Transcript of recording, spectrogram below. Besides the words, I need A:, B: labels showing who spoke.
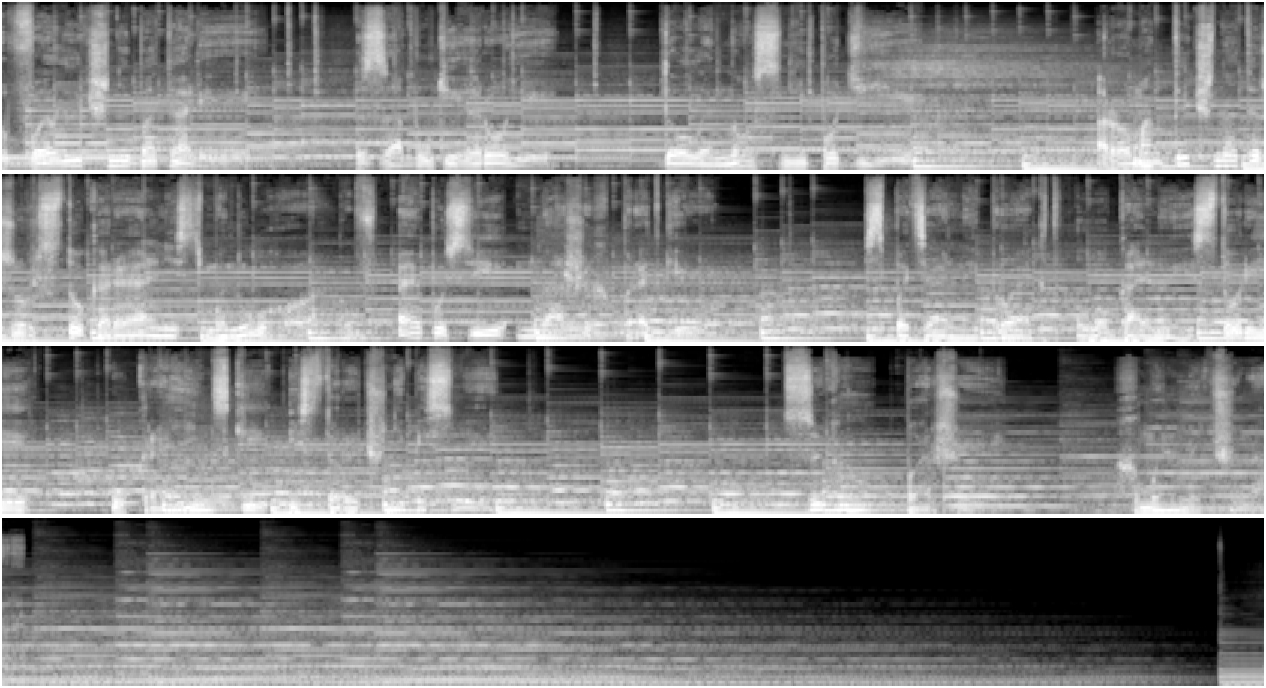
A: Величні баталії, забуті герої, доленосні події, романтична та жорстока реальність минулого в епосі наших предків. Спеціальний проект локальної історії Українські історичні пісні. Цикл перший. Хмельниччина.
